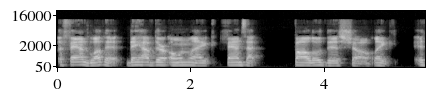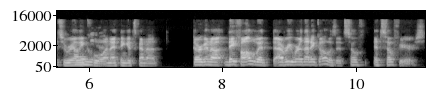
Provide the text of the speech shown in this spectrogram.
the fans love it. They have their own like fans that follow this show. Like it's really Oh, cool, yeah. and I think it's gonna. They're gonna. They follow it everywhere that it goes. It's so. It's so fierce.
